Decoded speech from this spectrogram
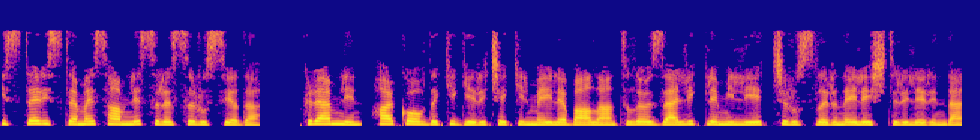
ister istemez hamle sırası Rusya'da. Kremlin, Harkov'daki geri çekilmeyle bağlantılı özellikle milliyetçi Rusların eleştirilerinden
